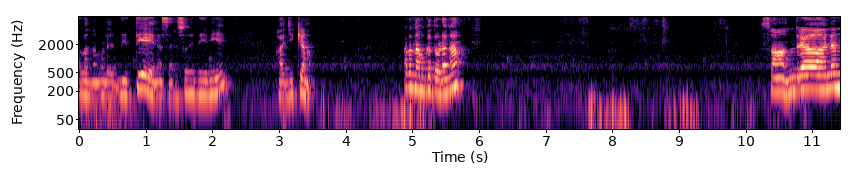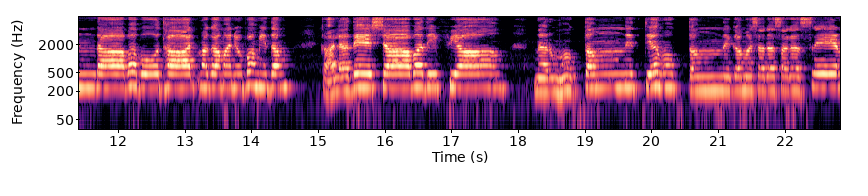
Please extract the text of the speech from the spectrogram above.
അപ്പം നമ്മൾ നിത്യേന സരസ്വതി ദേവിയെ ഭജിക്കണം. അപ്പം നമുക്ക് തുടങ്ങാം. സാന്ദ്രാനന്ദാവബോധാത്മകമനുപമിതം കലദേശാവദിഭ്യാം നിർമുക്തം നിത്യമുക്തം നിഗമശരസഹസ്രേണ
